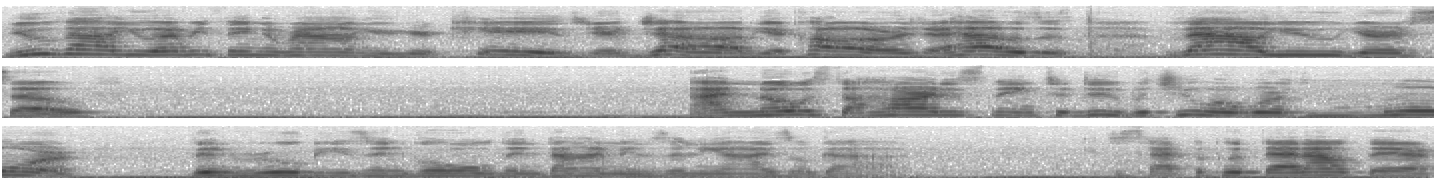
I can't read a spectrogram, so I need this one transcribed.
You value everything around you your kids, your job, your cars, your houses. Value yourself. I know it's the hardest thing to do, but you are worth more than rubies and gold and diamonds in the eyes of God. Just have to put that out there.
